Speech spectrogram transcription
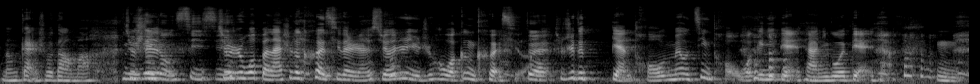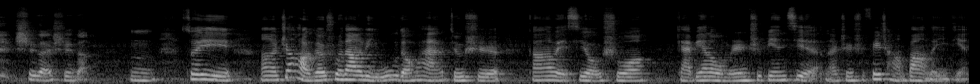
能感受到吗？就是这种气息，就是我本来是个客气的人，学了日语之后我更客气了。对就这个点头没有尽头，我给你点一下，你给我点一下。嗯 是的，是的，嗯，所以，呃，正好就说到礼物的话，就是刚刚伟西有说改变了我们认知边界，那这是非常棒的一点。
